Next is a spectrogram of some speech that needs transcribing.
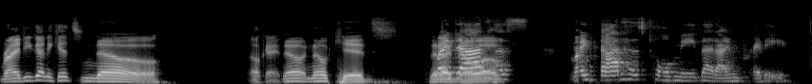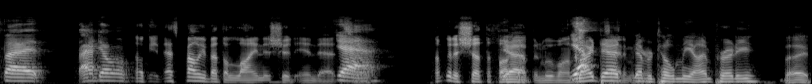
Ryan, do you got any kids? no, Okay. no, no kids that my I dad know of. has my dad has told me that I'm pretty, but I don't. Okay, that's probably about the line it should end at. so Yeah, I'm gonna shut the fuck Yeah. up and move on. Yeah. My dad never told me I'm pretty, but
